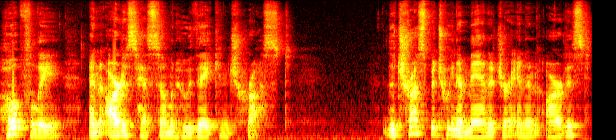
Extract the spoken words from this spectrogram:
Hopefully, an artist has someone who they can trust. The trust between a manager and an artist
